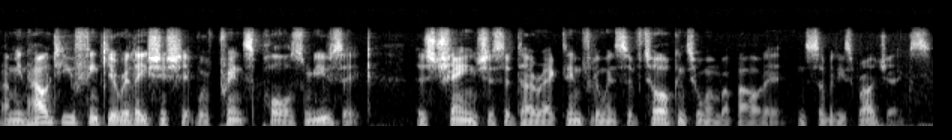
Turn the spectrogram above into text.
I mean, how do you think your relationship with Prince Paul's music has changed as a direct influence of talking to him about it in some of these projects?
